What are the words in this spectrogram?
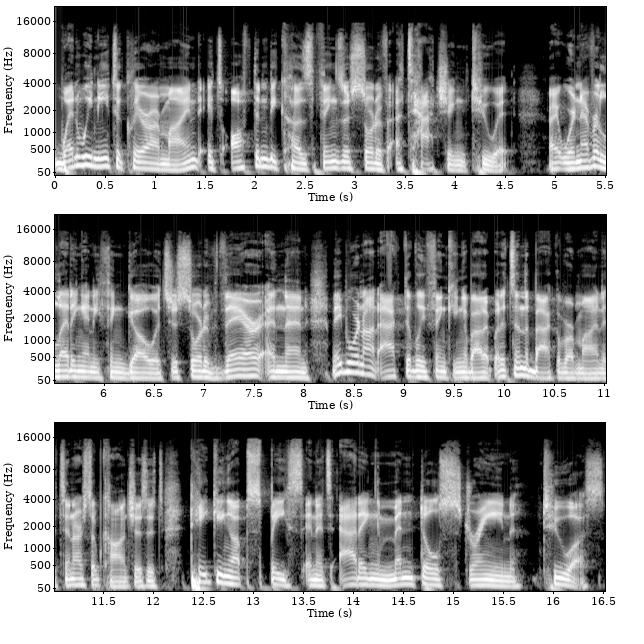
when we need to clear our mind, it's often because things are sort of attaching to it, right? We're never letting anything go. It's just sort of there. And then maybe we're not actively thinking about it, but it's in the back of our mind. It's in our subconscious. It's taking up space and it's adding mental strain to us.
